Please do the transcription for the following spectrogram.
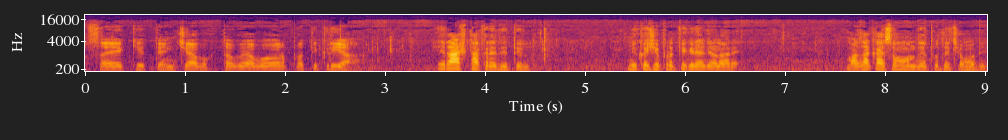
असं आहे की त्यांच्या वक्तव्यावर प्रतिक्रिया ही राज ठाकरे देतील. मी कशी प्रतिक्रिया देणार आहे? माझा काय संबंध येतो त्याच्यामध्ये?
